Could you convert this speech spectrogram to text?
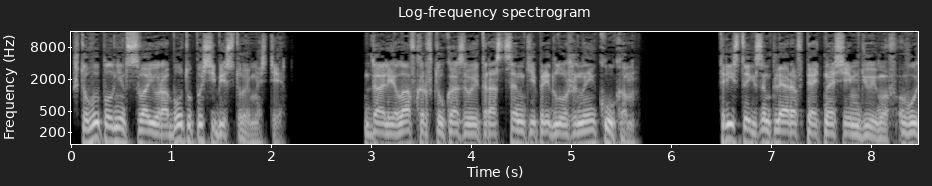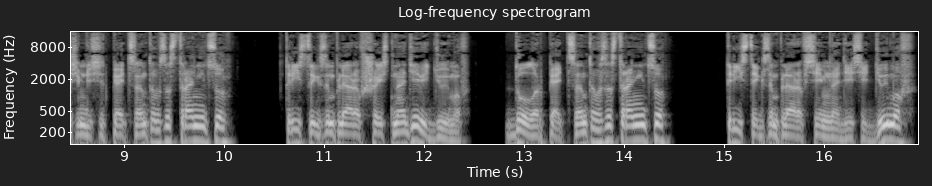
что выполнит свою работу по себестоимости. Далее Лавкрафт указывает расценки, предложенные Куком. 300 экземпляров 5 на 7 дюймов 85 центов за страницу, 300 экземпляров 6 на 9 дюймов, доллар 5 центов за страницу, 300 экземпляров 7 на 10 дюймов,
